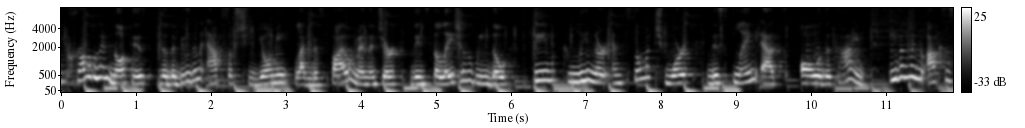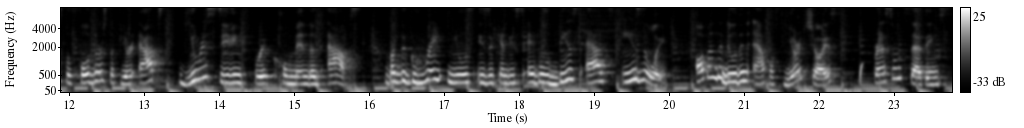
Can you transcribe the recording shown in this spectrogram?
probably noticed that the built-in apps of Xiaomi like the File Manager, the installation window, theme, cleaner and so much more displaying ads all the time. Even when you access the folders of your apps, you're receiving recommended apps. But the great news is you can disable these ads easily. Open the built-in app of your choice, press on Settings,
